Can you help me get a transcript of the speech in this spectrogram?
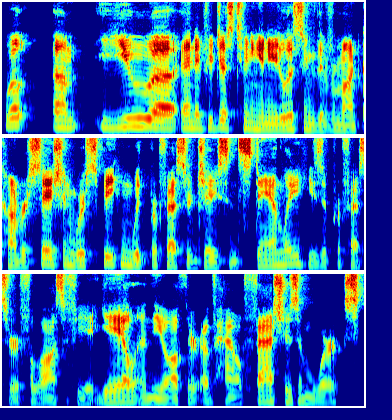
Well, um, you uh, and if you're just tuning in, you're listening to the Vermont Conversation. We're speaking with Professor Jason Stanley. He's a professor of philosophy at Yale and the author of How Fascism Works.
